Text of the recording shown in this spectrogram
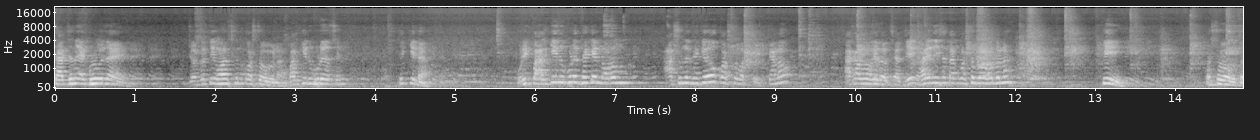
চারজনে একভাবে যায় জগতী মহারাজ কিন্তু কষ্ট হবে না। পালকির উপরে আছে ঠিক কি না? উনি পালকির উপরে থেকে নরম আসনে থেকেও কষ্ট পাচ্ছে। কেন? আঁকা পাকা হয়ে যাচ্ছে। যে ঘাড়ে নিয়েছে তার কষ্ট পাওয়া হতো না? কি? কষ্ট পাওয়া হতো।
